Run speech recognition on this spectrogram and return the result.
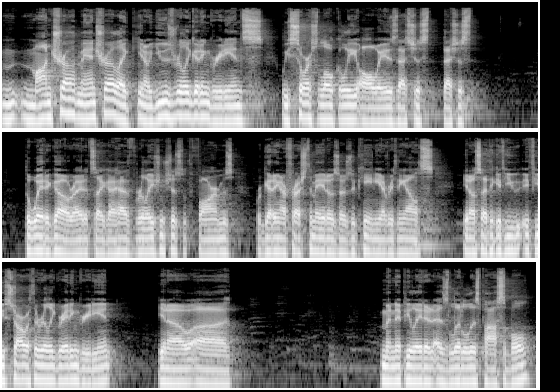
mantra, mantra. Like you know, use really good ingredients. We source locally always. That's just that's just the way to go, right? It's like I have relationships with farms. We're getting our fresh tomatoes, our zucchini, everything else. You know, so I think if you if you start with a really great ingredient, you know, uh, manipulate it as little as possible,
